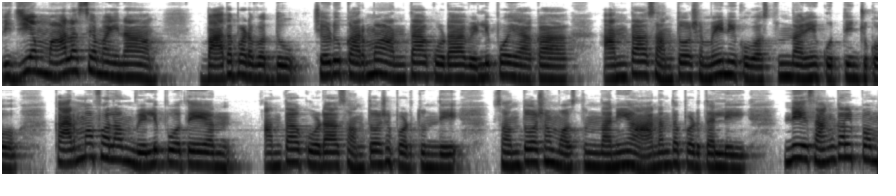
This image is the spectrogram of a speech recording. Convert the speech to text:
విజయం ఆలస్యమైన బాధపడవద్దు. చెడు కర్మ అంతా కూడా వెళ్ళిపోయాక అంతా సంతోషమే నీకు వస్తుందని గుర్తించుకో. కర్మఫలం వెళ్ళిపోతే అంతా కూడా సంతోషపడుతుంది. సంతోషం వస్తుందని ఆనందపడు తల్లి. నీ సంకల్పం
